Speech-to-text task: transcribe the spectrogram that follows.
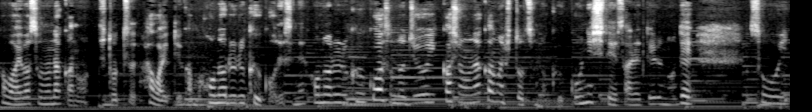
ハワイはその中の一つ、ハワイというか、まあ、ホノルル空港ですね。ホノルル空港はその11カ所の中の一つの空港に指定されているので、そういっ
